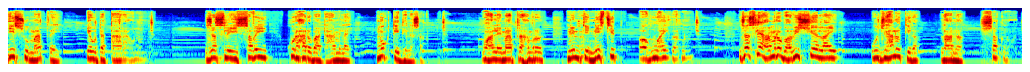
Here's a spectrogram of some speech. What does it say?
यसु मात्रै एउटा तारा हुनुहुन्छ जसले यी सबै कुराहरूबाट हामीलाई मुक्ति दिन सक्नुहुन्छ। उहाँले मात्र हाम्रो निम्ति निश्चित अगुवाई गर्नुहुन्छ। जसले हाम्रो भविष्यलाई उज्यालोतिर लान सक्नुहुन्छ।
